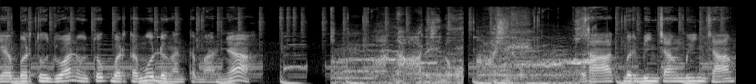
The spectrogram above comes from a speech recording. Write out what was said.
Dia bertujuan untuk bertemu dengan temannya. Saat berbincang-bincang,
